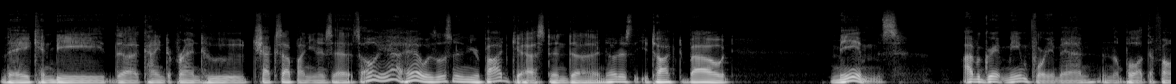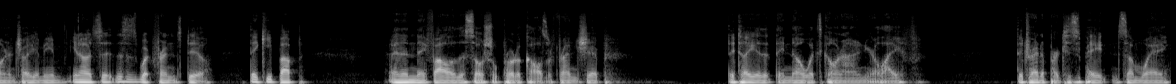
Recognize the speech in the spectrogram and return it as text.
they can be the kind of friend who checks up on you and says, "Oh yeah, hey, I was listening to your podcast and uh, noticed that you talked about memes. I have a great meme for you, man." And they'll pull out their phone and show you a meme. You know, it's a, this is what friends do. They keep up, and then they follow the social protocols of friendship. They tell you that they know what's going on in your life. They try to participate in some way,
